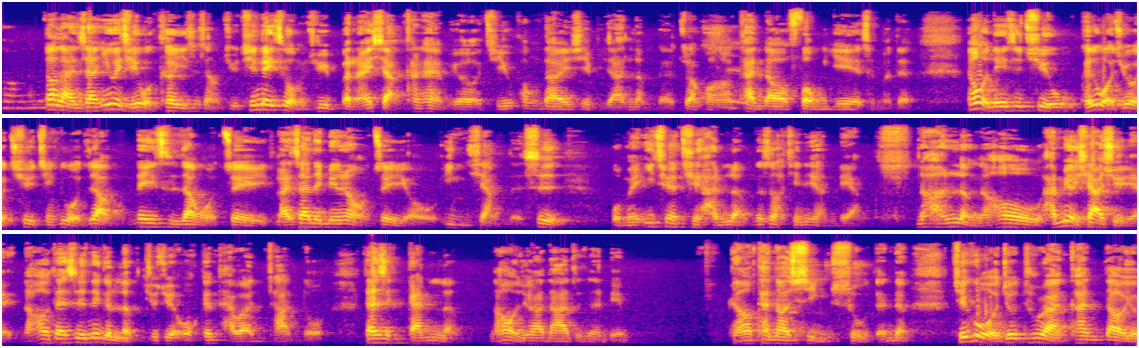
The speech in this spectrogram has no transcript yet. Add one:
嗯到岚山，因为其实我刻意是想去，其实那次我们去本来想看看有没有机会碰到一些比较冷的状况，然后看到枫叶什么的。然后我那次去，可是我觉得我去京都，我让那一次让我最岚山那边让我最有印象的是，我我们一去其实很冷，那时候天气很凉，然后很冷，然后还没有下雪，然后但是那个冷就觉得哦，跟台湾差很多，但是干冷，然后我就看大家在那边，然后看到杏树等等，结果我就突然看到有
